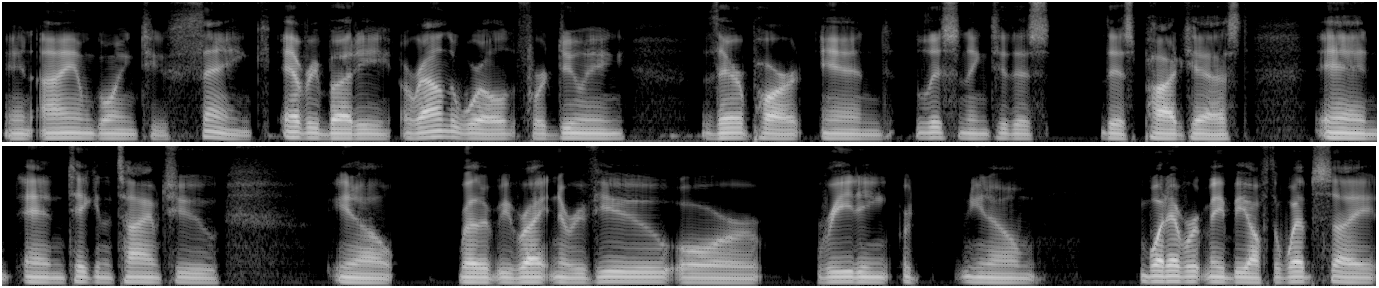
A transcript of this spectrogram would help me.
and I am going to thank everybody around the world for doing their part and listening to this this podcast and and taking the time to you know whether it be writing a review or reading or you know whatever it may be off the website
